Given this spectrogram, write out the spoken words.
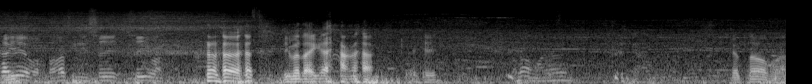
刚开业嘛，马上请你吃吃一碗。你们大家行啊？OK。干嘛呢？个多嘛？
